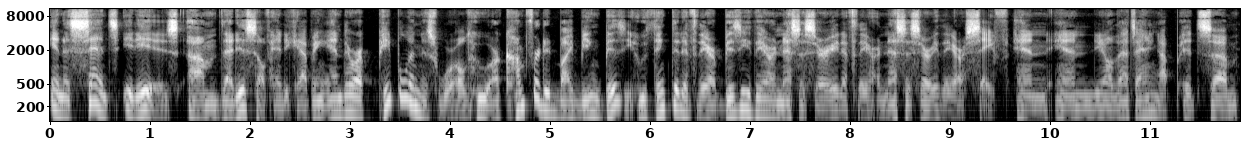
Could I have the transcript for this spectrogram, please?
in a sense, it is um, that is self and there are people in this world who are comforted by being busy, who think that if they are busy, they are necessary, and if they are necessary, they are safe. And and you know that's a hang up. It's um,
